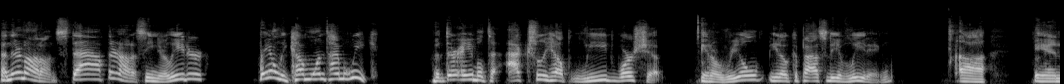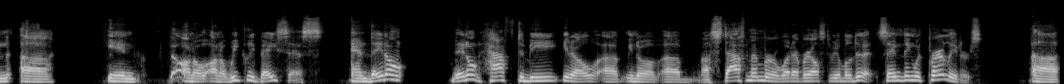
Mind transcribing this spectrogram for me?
and they're not on staff. They're not a senior leader. They only come one time a week, but they're able to actually help lead worship in a real, you know, capacity of leading, uh, in, uh, in, on a, on a weekly basis. And they don't, they don't have to be, you know, uh, you know, a, a, staff member or whatever else to be able to do it. Same thing with prayer leaders. Uh,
